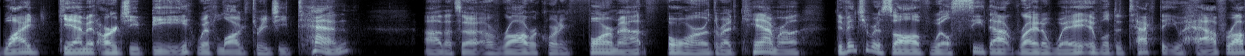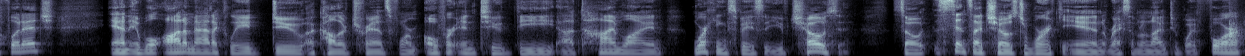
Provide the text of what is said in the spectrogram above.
wide gamut RGB with log 3G10, uh, that's a, a raw recording format for the red camera DaVinci Resolve will see that right away. It will detect that you have raw footage and it will automatically do a color transform over into the uh, timeline working space that you've chosen. So since I chose to work in Rec 709 2.4,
